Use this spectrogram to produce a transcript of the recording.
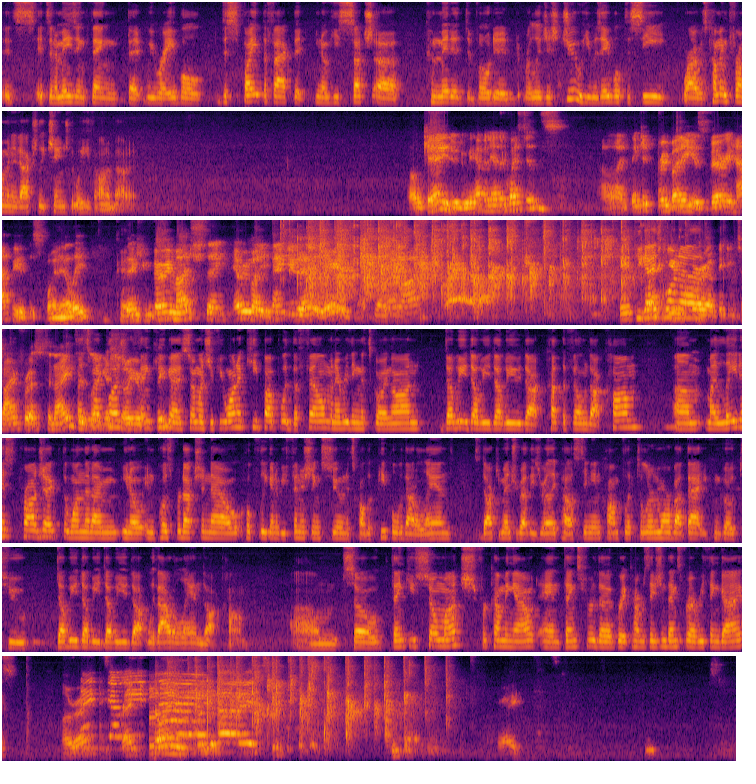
it's it's an amazing thing that we were able, despite the fact that you know he's such a committed, devoted religious Jew, he was able to see where I was coming from and it actually changed the way he thought about it. Okay, do, do we have any other questions? Uh, I think everybody is very happy at this point, Eli. Okay. Thank you very much. Thank everybody. Thank you, Eli. If you guys want to, for uh, making time for us tonight, it's my pleasure. Thank you guys so much. If you want to keep up with the film and everything that's going on, www.cutthefilm.com. Um, my latest project, the one that I'm, you know, in post production now, hopefully going to be finishing soon. It's called "A People Without a Land." It's a documentary about the Israeli-Palestinian conflict. To learn more about that, you can go to www.withoutaland.com. Um, so thank you so much for coming out, and thanks for the great conversation. Thanks for everything, guys. All right. Thanks, Eli. Thank you, Eli. Good night. All right.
